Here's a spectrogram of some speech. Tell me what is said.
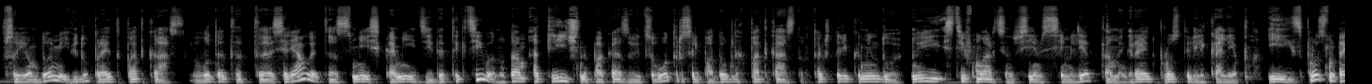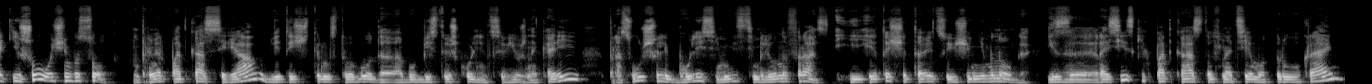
в своем доме и ведут про это подкаст. Вот этот э, сериал — это смесь комедии и детектива, но там отлично показывается отрасль подобных подкастов, так что рекомендую. Ну и Стив Мартин в 77 лет там играет просто великолепно. И спрос на такие шоу очень высок. Например, подкаст-сериал 2014 года об убийстве школьницы в Южной Корее прослушали более 70 миллионов раз. И это считается еще немного. Из э, российских подкастов на тему True Crime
